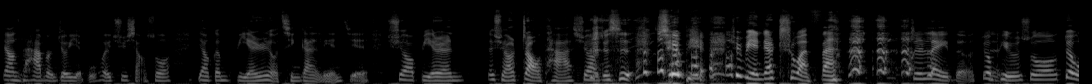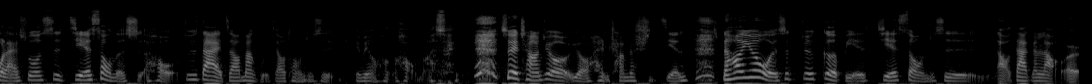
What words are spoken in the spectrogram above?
这样子他们就也不会去想说要跟别人有情感连接，需要别人在学校照他，需要就是 去别去别人家吃晚饭。之类的，就比如说，对我来说是接送的时候，就是大家也知道曼谷的交通就是也没有很好嘛，所以所以常常就有有很长的时间。然后因为我是就是个别接送，就是老大跟老二，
